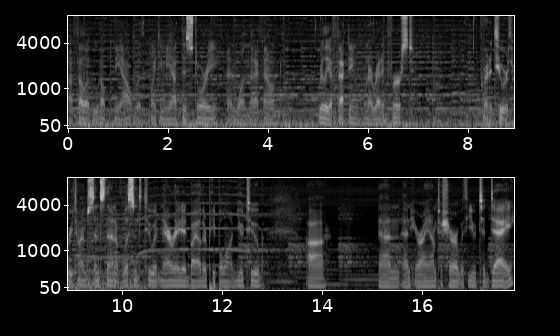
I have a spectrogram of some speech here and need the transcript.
uh, fellow who helped me out with pointing me at this story and one that I found really affecting when I read it first. I've read it two or three times since then. I've listened to it narrated by other people on YouTube. Uh, and, and here I am to share it with you today.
